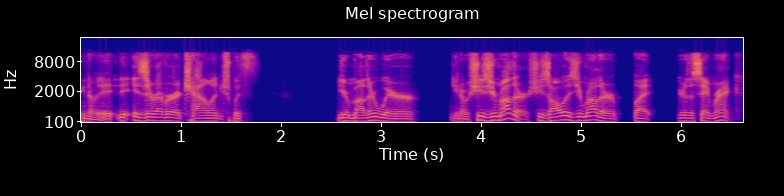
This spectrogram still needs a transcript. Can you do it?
You know, is there ever a challenge with your mother where, you know, she's your mother, she's always your mother, but you're the same rank?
